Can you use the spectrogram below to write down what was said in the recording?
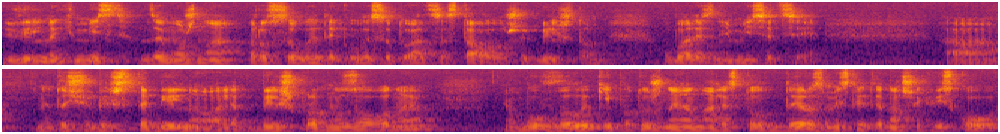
вільних місць, де можна розселити, коли ситуація стала вже більш там у березні місяці не то що більш стабільною, але більш прогнозованою. Був великий потужний аналіз того, де розмістити наших військових,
